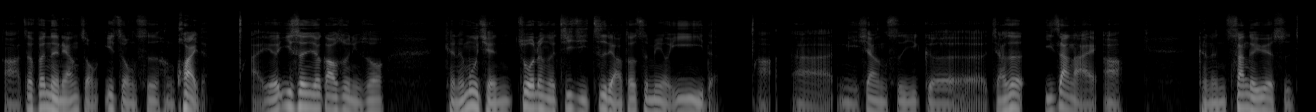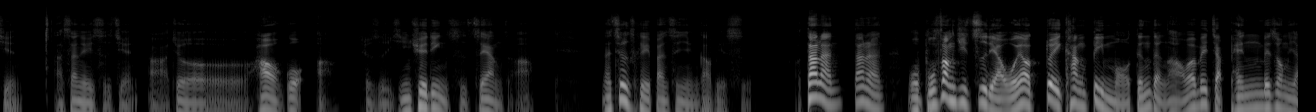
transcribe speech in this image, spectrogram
啊，这分成两种，一种是很快的啊，有医生就告诉你说，可能目前做任何积极治疗都是没有意义的啊啊，你像是一个假设胰脏癌啊。可能三个月时间啊，三个月时间啊，就好好过啊，就是已经确定是这样子啊，那就是可以办生前告别式。当然，当然，我不放弃治疗，我要对抗病魔等等啊，我要被甲喷被种下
